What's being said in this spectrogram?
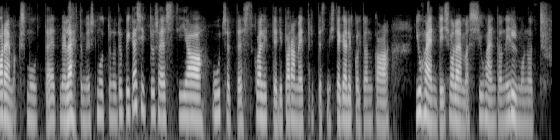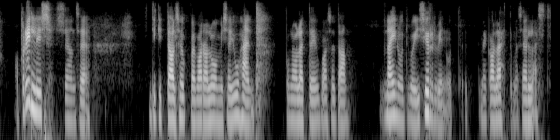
paremaks muuta, et me lähtume just muutunud õpikäsitlusest ja uudsetest kvaliteediparameetritest, mis tegelikult on ka juhendis olemas. juhend on ilmunud aprillis, see on see digitaalse õppevara loomise juhend. Võib-olla olete juba seda näinud või sirvinud, et me ka lähtume sellest,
